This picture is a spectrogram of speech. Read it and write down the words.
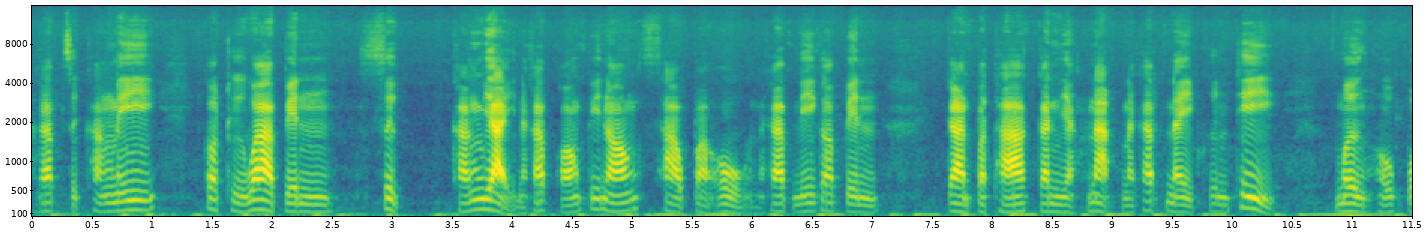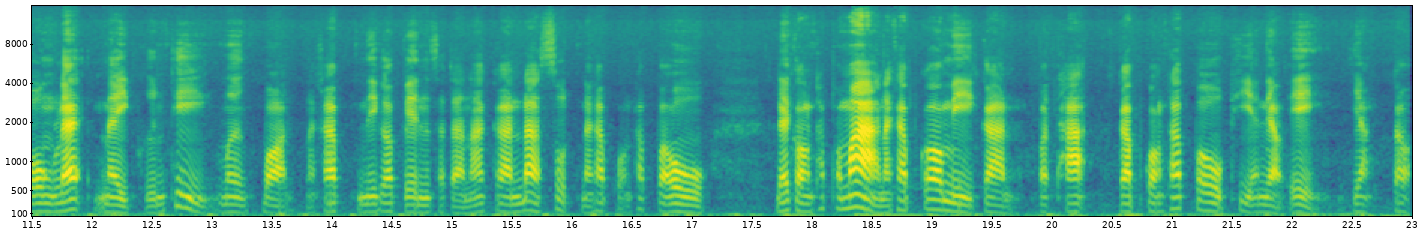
นะครับศึกครั้งนี้ก็ถือว่าเป็น ครั้งใหญ่นะครับของพี่น้องชาวปาโอนะครับ นี่ก็เป็นการประทะกันอย่างหนักนะครับ ในพื้นที่เมืองโฮปงและในพื้นที่เมืองปอนนะครับ นี่ก็เป็นสถานการณ์ล่าสุดนะครับของทัพปาโอ และกองทัพพม่านะครับ ก็มีการปะทะกับกองทัพปาโอ PNLA อย่างต่อ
